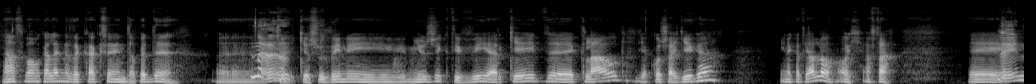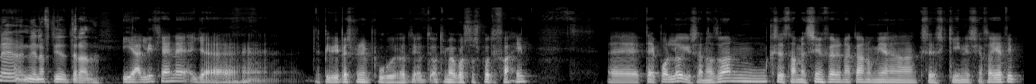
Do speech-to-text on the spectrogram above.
Αν θυμάμαι καλά, είναι 1695. Ε, ναι, ναι. Και, και, σου δίνει Music TV, Arcade, ε, Cloud, 200 γίγα. Είναι κάτι άλλο, όχι, αυτά. Ε, ναι, είναι, είναι αυτή η τετράδα. Η αλήθεια είναι, για, επειδή είπες πριν που, ότι, ότι είμαι εγώ στο Spotify, ε, τα υπολόγισα να δω αν ξέρεις, θα με σύμφερε να κάνω μια ξέρεις, κίνηση αυτά. Γιατί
